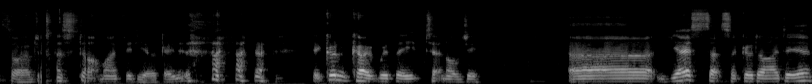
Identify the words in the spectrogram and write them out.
Sorry, I'm just going to start my video again. it couldn't cope with the technology. Uh, yes, that's a good idea.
